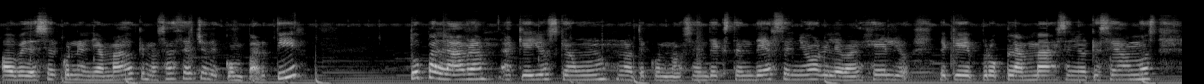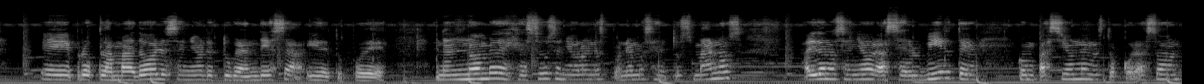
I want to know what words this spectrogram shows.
a obedecer con el llamado que nos has hecho de compartir tu palabra a aquellos que aún no te conocen, de extender, Señor, el Evangelio, de que proclamar, Señor, que seamos eh, proclamadores, Señor, de tu grandeza y de tu poder. En el nombre de Jesús, Señor, hoy nos ponemos en tus manos. Ayúdanos, Señor, a servirte con pasión en nuestro corazón,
